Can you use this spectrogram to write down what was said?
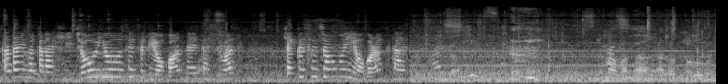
ただいまから非常用設備をご案内いたします。客室乗務員をご覧ください。今また上がったところに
